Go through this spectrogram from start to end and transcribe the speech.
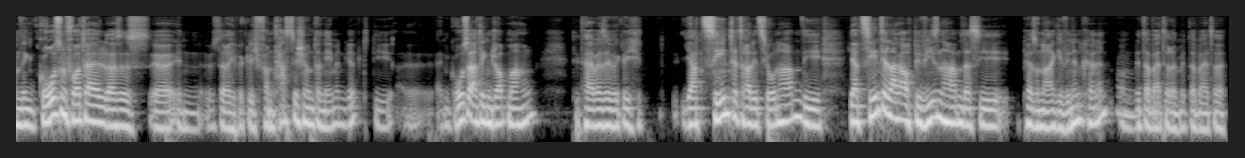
haben den großen Vorteil, dass es äh, in Österreich wirklich fantastische Unternehmen gibt, die äh, einen großartigen Job machen, die teilweise wirklich Jahrzehnte Tradition haben, die jahrzehntelang auch bewiesen haben, dass sie Personal gewinnen können und mhm. Mitarbeiterinnen und Mitarbeiter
